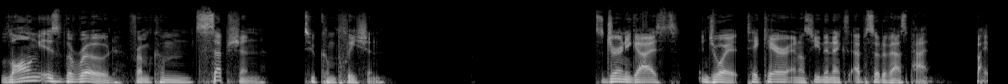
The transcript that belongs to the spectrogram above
Long is the road from conception to completion. It's a journey, guys. Enjoy it. Take care, and I'll see you in the next episode of Ask Pat. Bye.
